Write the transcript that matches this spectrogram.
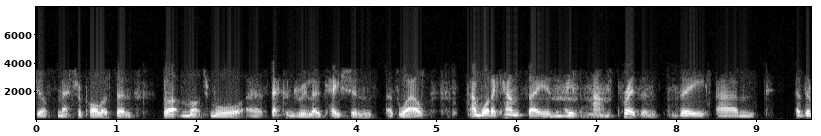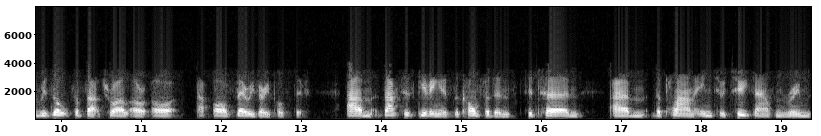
just metropolitan, but much more uh, secondary locations as well. And what I can say is, is at present, the um, the results of that trial are very very positive. Um, that is giving us the confidence to turn um, the plan into 2,000 rooms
